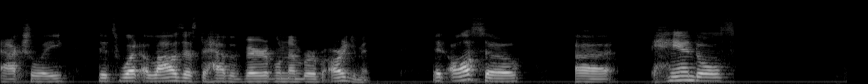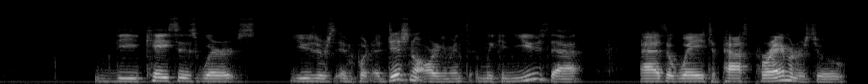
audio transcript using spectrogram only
actually that's what allows us to have a variable number of arguments. It also uh, handles the cases where users input additional arguments and we can use that as a way to pass parameters to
